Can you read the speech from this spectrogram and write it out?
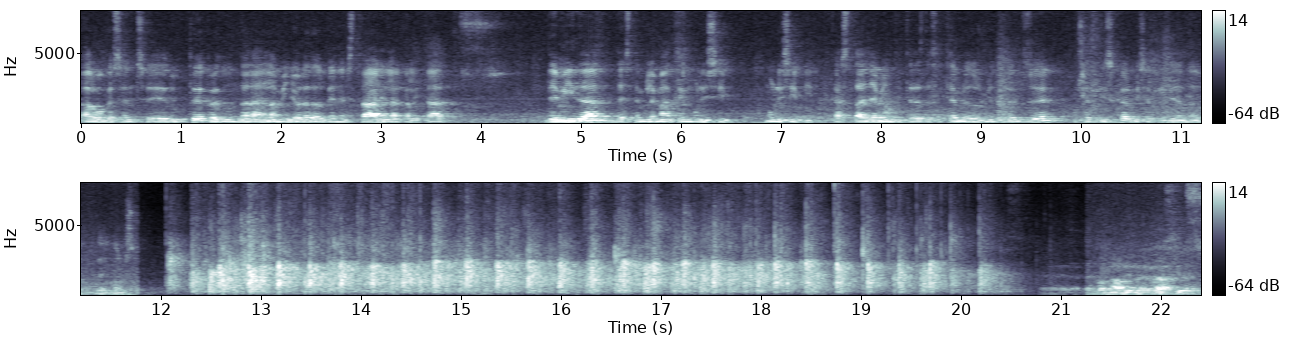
algo que sense dubte redundarà en la millora del benestar i la qualitat de vida d'aquest emblemàtic municipi. Municipi. Castalla, 23 de setembre de 2013, José Fiscal, vicepresident del, Consell. donar-li les gràcies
